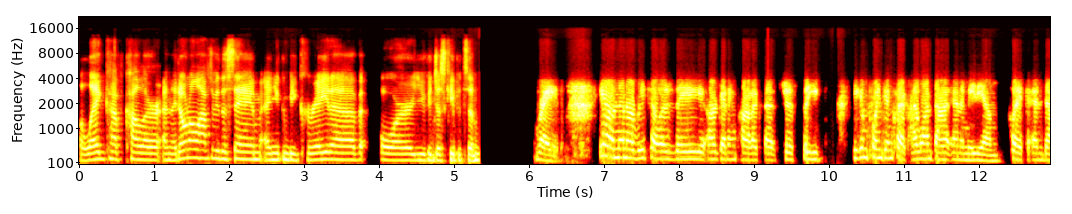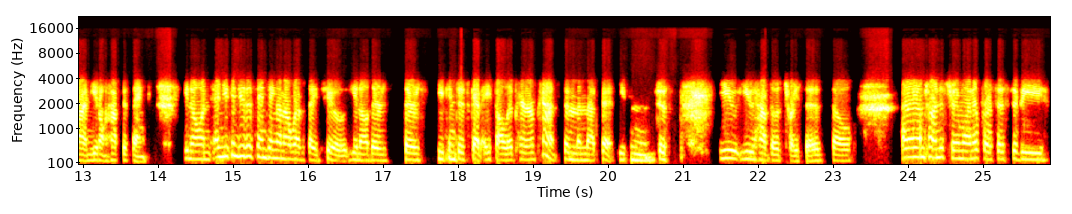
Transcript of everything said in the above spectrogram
a leg cuff color, and they don't all have to be the same. And you can be creative or you can just keep it simple. Right. Yeah. And then our retailers, they are getting product that's just so you you can point and click. I want that and a medium. Click and done. You don't have to think. You know, and, and you can do the same thing on our website too. You know, there's there's you can just get a solid pair of pants and then that's it. You can just you you have those choices. So I am trying to streamline our process to be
